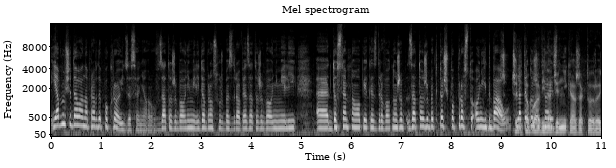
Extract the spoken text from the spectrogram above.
ja bym się dała naprawdę pokroić ze seniorów, za to, żeby oni mieli dobrą służbę zdrowia, za to, żeby oni mieli dostępną opiekę zdrowotną, żeby, za to, żeby ktoś po prostu o nich dbał. Czyli Dlatego, to była że wina jest... dziennikarza, który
